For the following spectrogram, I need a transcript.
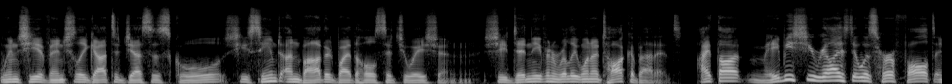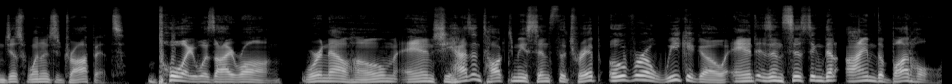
When she eventually got to Jess's school, she seemed unbothered by the whole situation. She didn't even really want to talk about it. I thought maybe she realized it was her fault and just wanted to drop it. Boy, was I wrong. We're now home, and she hasn't talked to me since the trip over a week ago and is insisting that I'm the butthole.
